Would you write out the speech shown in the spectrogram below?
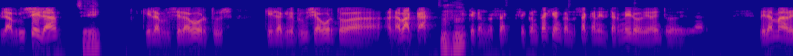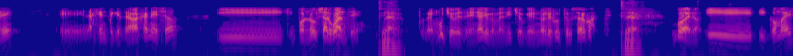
la brucela, Sí, que es la brucela abortus, que es la que le produce aborto a, a la vaca, ¿viste? Cuando sa- se contagian cuando sacan el ternero de adentro de la, de la madre, eh, la gente que trabaja en eso, y por no usar guantes, claro, porque hay muchos veterinarios que me han dicho que no les gusta usar guantes. claro, Bueno, y, y como es,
